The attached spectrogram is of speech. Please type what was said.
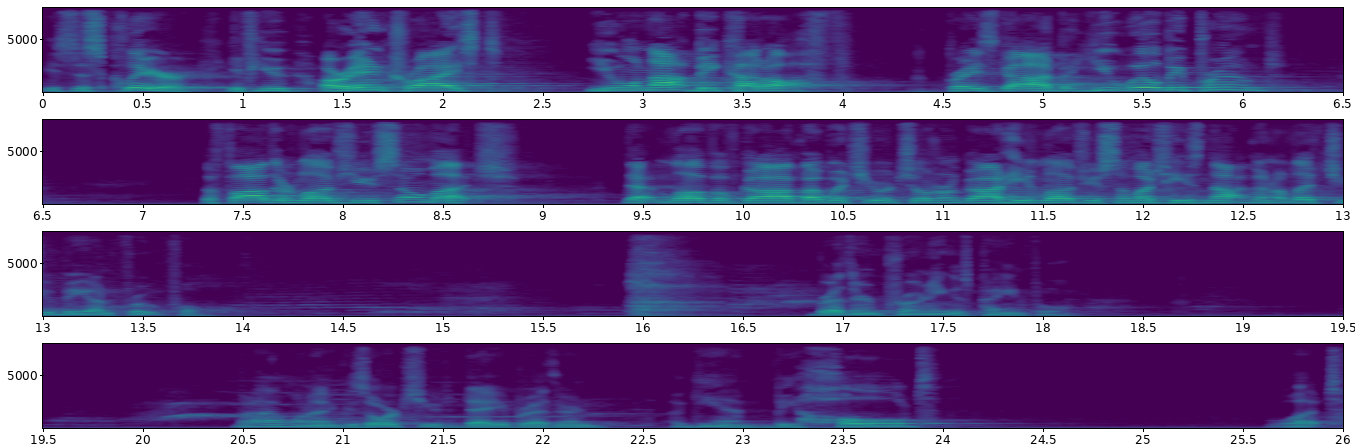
It's just clear. If you are in Christ, you will not be cut off. Praise God, but you will be pruned. The Father loves you so much. That love of God by which you are children of God, He loves you so much, He's not going to let you be unfruitful. Brethren, pruning is painful. But I want to exhort you today, brethren, again, behold what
